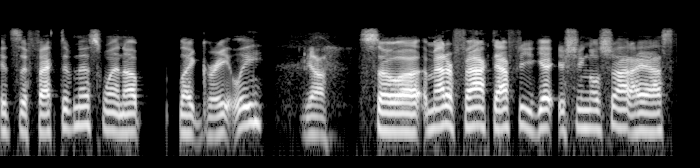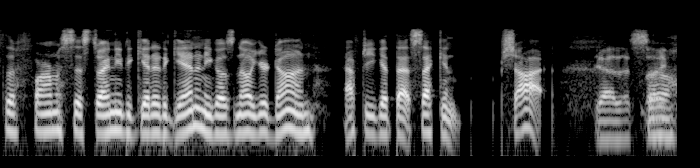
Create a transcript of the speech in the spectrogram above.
its effectiveness went up like greatly. Yeah. So uh, a matter of fact, after you get your shingle shot, I asked the pharmacist, "Do I need to get it again?" And he goes, "No, you're done after you get that second shot." Yeah, that's So nice.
